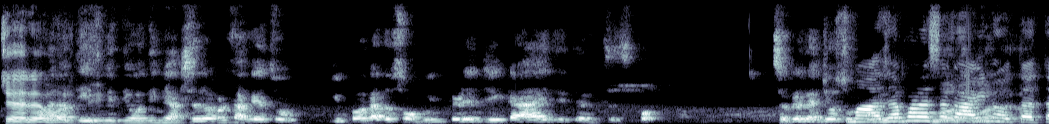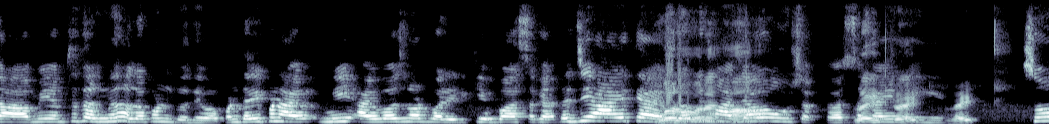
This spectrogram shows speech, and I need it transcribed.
भीती होती मी अक्षरला पण सांगायचो की बघा आता स्वामींकडे जे काय आहे ते त्यांचं सगळं त्यांच्यावर सोपवलं. माझं पण असं काही. नव्हतं. तर आम्ही आमचं लग्न झालं पण होतं तेव्हा. पण तरी पण मी आय वॉज नॉट वरीड की बा असं काय. आता जे आहे ते आहे. माझ्यावर. होऊ शकतं. असं काही राईट सो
